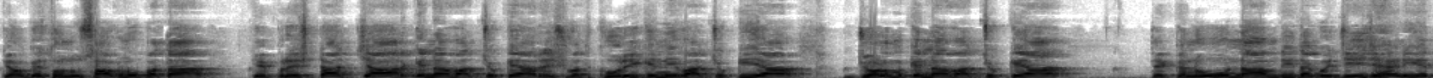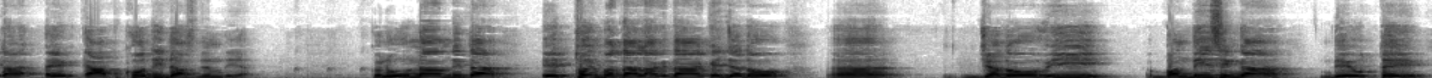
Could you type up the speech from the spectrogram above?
ਕਿਉਂਕਿ ਤੁਹਾਨੂੰ ਸਭ ਨੂੰ ਪਤਾ ਕਿ ਭ੍ਰਿਸ਼ਟਾਚਾਰ ਕਿੰਨਾ ਵੱਧ ਚੁੱਕਿਆ ਰਿਸ਼ਵਤਖੋਰੀ ਕਿੰਨੀ ਵੱਧ ਚੁੱਕੀ ਆ ਜ਼ੁਲਮ ਕਿੰਨਾ ਵੱਧ ਚੁੱਕਿਆ ਤੇ ਕਾਨੂੰਨ ਨਾਮ ਦੀ ਤਾਂ ਕੋਈ ਚੀਜ਼ ਹੈ ਨਹੀਂ ਇਹ ਤਾਂ ਇਹ ਆਪ ਖੁਦ ਹੀ ਦੱਸ ਦਿੰਦੇ ਆ। ਕਾਨੂੰਨ ਨਾਮ ਦੀ ਤਾਂ ਇੱਥੋਂ ਹੀ ਪਤਾ ਲੱਗਦਾ ਕਿ ਜਦੋਂ ਅਹ, ਜਦੋਂ ਵੀ ਬੰਦੀ ਸਿੰਘਾਂ ਦੇ ਉੱਤੇ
